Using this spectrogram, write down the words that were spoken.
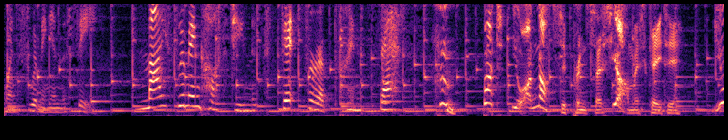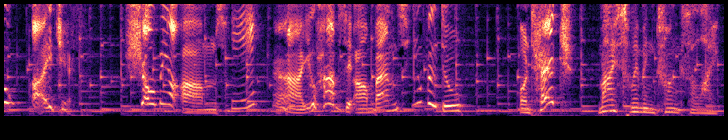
when swimming in the sea. My swimming costume is fit for a princess. Hmm, but you are not the princess, yeah, Miss Katie. You are a Jiff. Show me your arms. Eh? Ah, you have the armbands, you will do. And Hedge? My swimming trunks are like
